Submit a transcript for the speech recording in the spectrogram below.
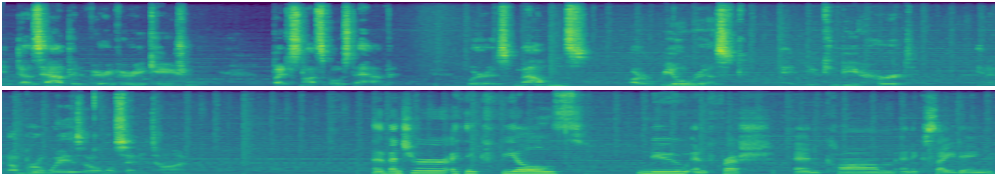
It does happen very, very occasionally, but it's not supposed to happen. Whereas mountains are real risk and you can be hurt in a number of ways at almost any time. Adventure, I think, feels new and fresh and calm and exciting.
